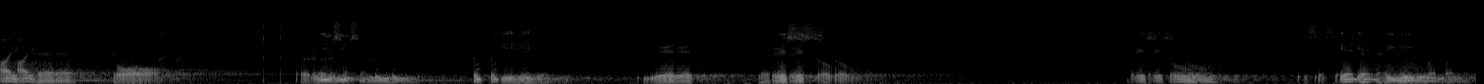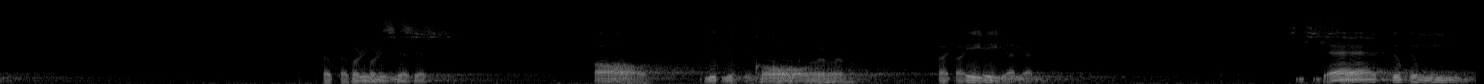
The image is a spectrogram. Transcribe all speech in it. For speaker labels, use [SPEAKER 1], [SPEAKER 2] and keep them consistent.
[SPEAKER 1] I have talked recently again with Crystal. Crystal is an inhuman, a princess, or you can call her an alien. She said to me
